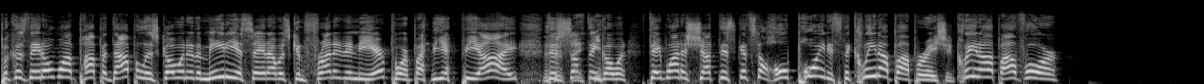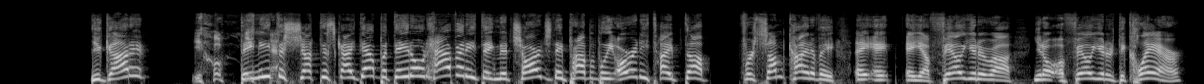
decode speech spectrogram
Because they don't want Papadopoulos going to the media saying I was confronted in the airport by the FBI. There's something going. They want to shut this. That's the whole point. It's the cleanup operation. Clean up, out for. You got it? they need to shut this guy down, but they don't have anything. The charge they probably already typed up for some kind of a a, a, a failure to uh, you know a failure to declare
